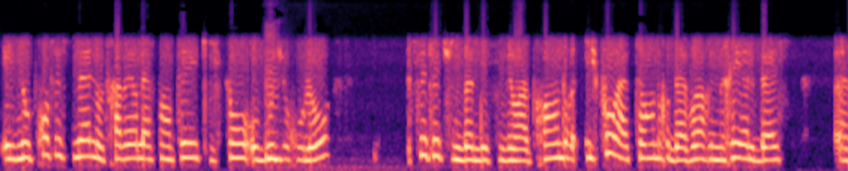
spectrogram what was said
et nos professionnels, nos travailleurs de la santé qui sont au bout Mm. du rouleau, c'était une bonne décision à prendre. Il faut attendre d'avoir une réelle baisse, euh,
